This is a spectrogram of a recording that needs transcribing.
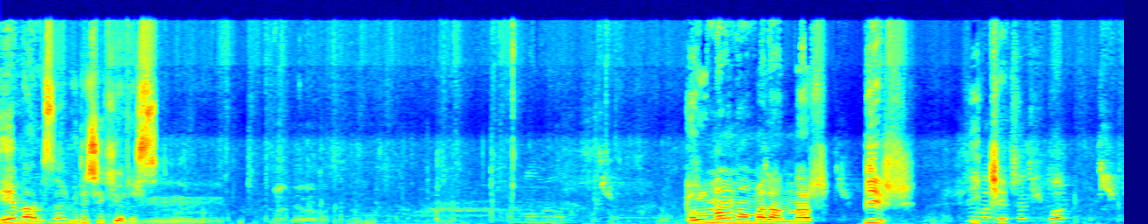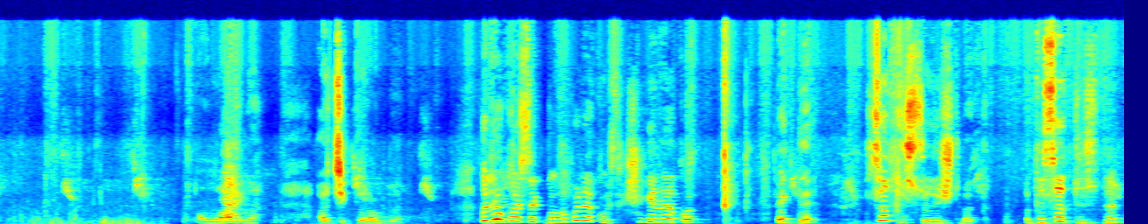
İyi abi sen video çekiyoruz. Hmm. Paranormal normal anlar. Bir. İki. Allah Allah. Açık lan bu. Buraya koysak dolu, buraya koysak şu genele koy. Bekle. Sat üstü düştü bak. Bakın sat üstü.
